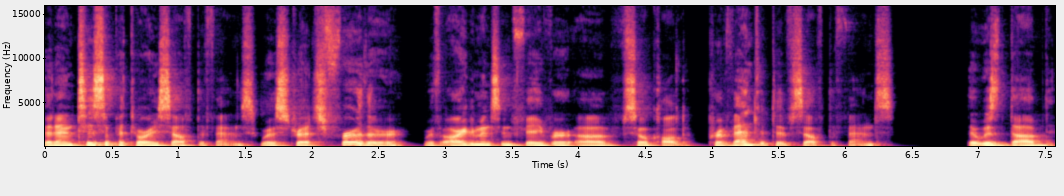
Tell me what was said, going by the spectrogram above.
that anticipatory self defense was stretched further with arguments in favor of so called preventative self defense that was dubbed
